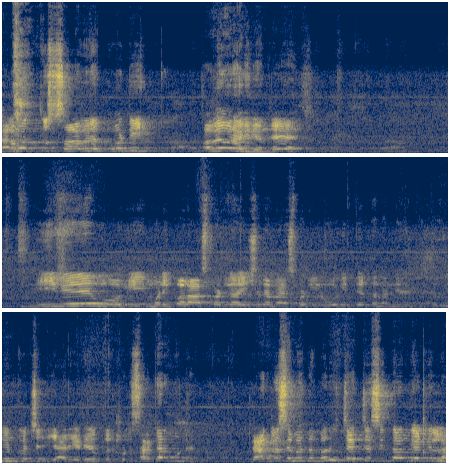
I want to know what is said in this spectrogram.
ನಲವತ್ತು ಸಾವಿರ ಕೋಟಿ ಅವ್ಯವರಾಗಿದೆ ಅಂದರೆ ನೀವೇ ಹೋಗಿ ಮಣಿಪಾಲ್ ಹಾಸ್ಪಿಟ್ಲ್ ಐಶ್ವರ್ಯಂ ಹಾಸ್ಪಿಟ್ಲ್ ಹೋಗಿದ್ದೆ ಅಂತ ನನ್ನ ಇದು ಎಂಟು ಲಕ್ಷ, ಯಾರು ಯಡಿಯೂರಪ್ಪ ಕೊಟ್ಟು ಸರ್ಕಾರ ಕೊಟ್ಟರೆ ದಾಖಲೆ ಸಮೇತ ಬರೀ ಚರ್ಚೆ ಸಿದ್ಧ ಅಂತ ಹೇಳ್ತಿಲ್ಲ.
